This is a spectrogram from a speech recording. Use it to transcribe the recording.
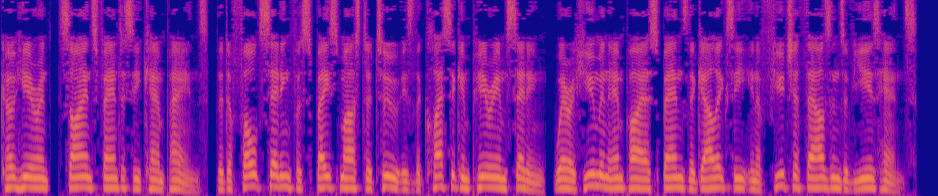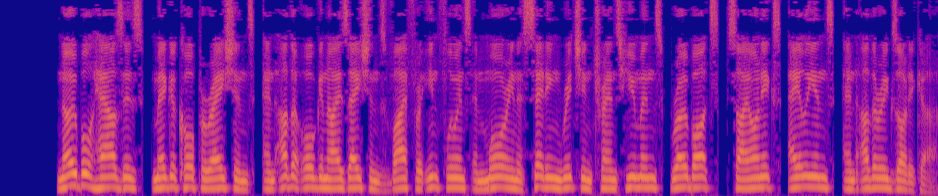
coherent, science fantasy campaigns. The default setting for Space Master 2 is the classic Imperium setting, where a human empire spans the galaxy in a future thousands of years hence. Noble houses, megacorporations, and other organizations vie for influence and more in a setting rich in transhumans, robots, psionics, aliens, and other exotica.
